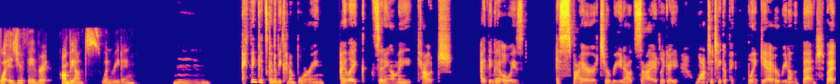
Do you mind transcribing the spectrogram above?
What is your favorite ambiance when reading? Hmm. I think it's going to be kind of boring. I like sitting on my couch. I think I always aspire to read outside. Like, I want to take a picnic blanket or read on the bench, but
